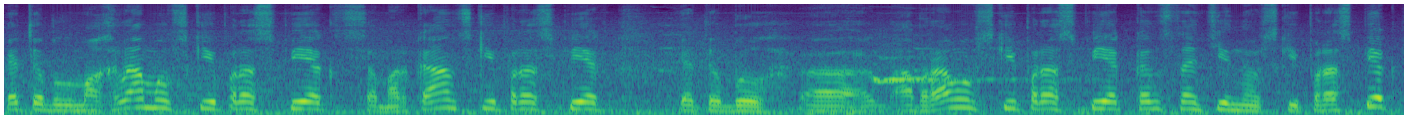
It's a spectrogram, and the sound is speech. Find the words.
Это был Махрамовский проспект, Самаркандский проспект, это был э, Абрамовский проспект, Константиновский проспект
